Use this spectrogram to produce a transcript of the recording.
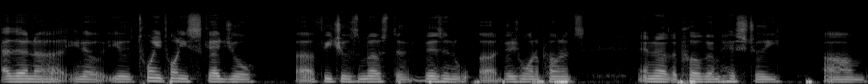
And then uh, you know your 2020 schedule uh, features most division uh, Division One opponents in uh, the program history. Um,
